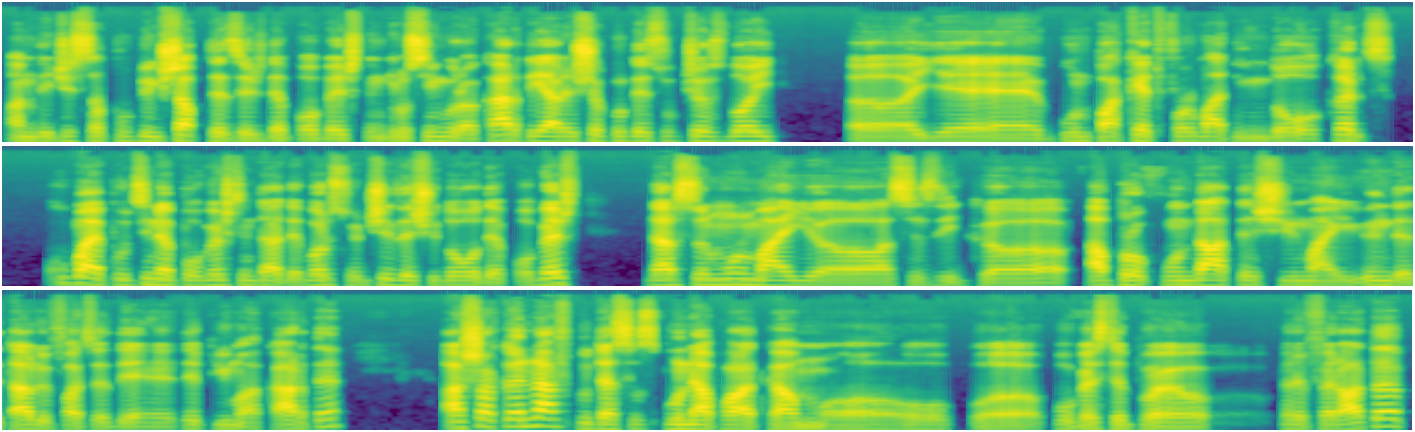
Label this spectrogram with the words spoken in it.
am decis să public 70 de povești într-o singură carte, iar Eșecul de Succes 2 uh, e un pachet format din două cărți, cu mai puține povești, într-adevăr, sunt 52 de povești, dar sunt mult mai, uh, să zic, uh, aprofundate și mai în detaliu față de, de prima carte. Așa că n-aș putea să spun neapărat că am uh, o poveste preferată,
